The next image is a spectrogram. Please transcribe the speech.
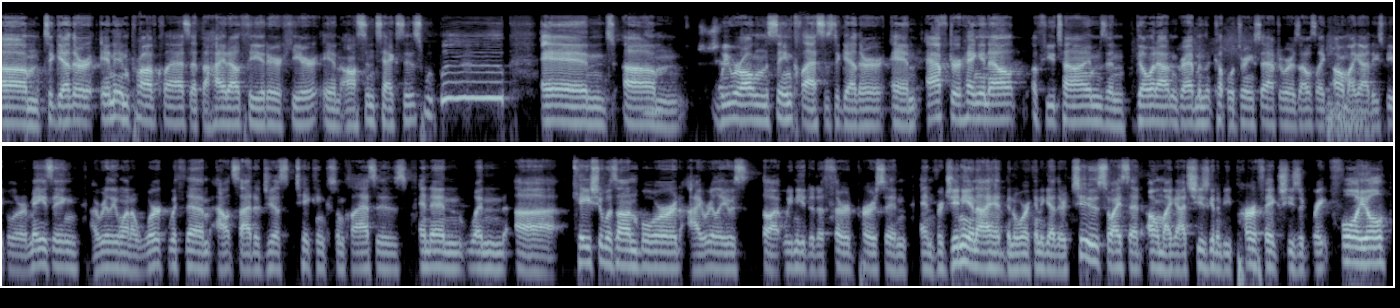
um, together in improv class at the Hideout Theater here in Austin, Texas. Whoop, whoop. And um, we were all in the same classes together. And after hanging out a few times and going out and grabbing a couple of drinks afterwards, I was like, oh my God, these people are amazing. I really want to work with them outside of just taking some classes. And then when uh, Keisha was on board, I really was, thought we needed a third person. And Virginia and I had been working together too. So I said, oh my God, she's going to be perfect. She's a great foil.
